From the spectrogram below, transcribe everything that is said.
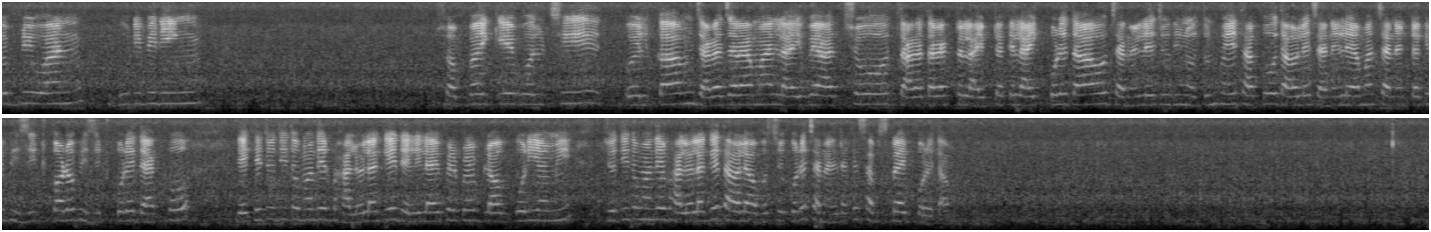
এভরিওয়ান গুড ইভিনিং সবাইকে বলছি ওয়েলকাম। যারা যারা আমার লাইভে আছো, তারা তারা একটা লাইভটাকে লাইক করে দাও। চ্যানেলে যদি নতুন হয়ে থাকো, তাহলে চ্যানেলে আমার চ্যানেলটাকে ভিজিট করো ভিজিট করে দেখো। দেখে যদি তোমাদের ভালো লাগে ডেলি লাইফের পর ব্লগ করি আমি। যদি তোমাদের ভালো লাগে, তাহলে অবশ্যই করে চ্যানেলটাকে সাবস্ক্রাইব করে দাও।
